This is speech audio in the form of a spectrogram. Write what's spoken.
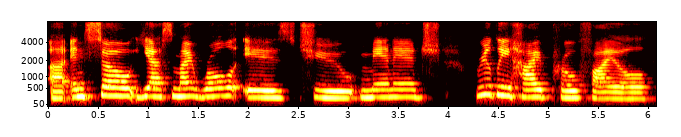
Uh, and so, yes, my role is to manage really high profile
